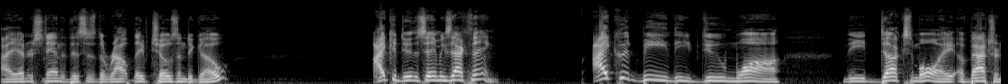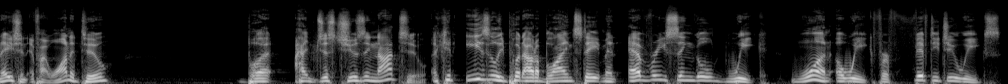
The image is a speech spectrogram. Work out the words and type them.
I understand that this is the route they've chosen to go. I could do the same exact thing. I could be the DeuxMoi, the Ducks Moy of Bachelor Nation if I wanted to, but I'm just choosing not to. I could easily put out a blind statement every single week, one a week for 52 weeks,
